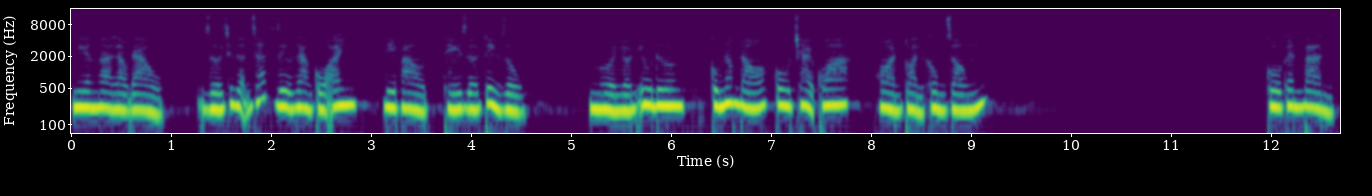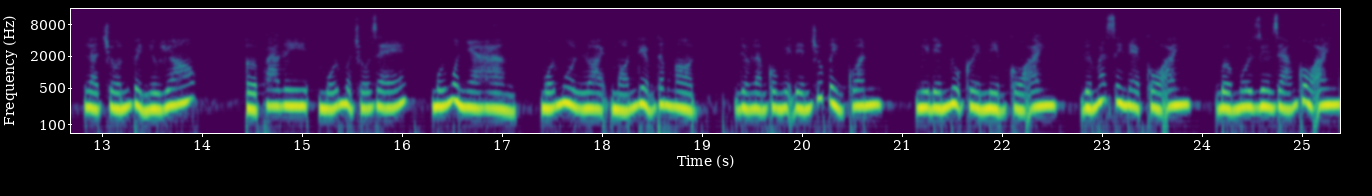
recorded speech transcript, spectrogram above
nghiêng ngả lảo đảo Dưới sự dẫn dắt dịu dàng của anh Đi vào thế giới tình dục. Người lớn yêu đương Cùng năm đó cô trải qua Hoàn toàn không giống. Cô căn bản là trốn về New York. Ở Paris mỗi một chỗ rẽ Mỗi một nhà hàng Mỗi một loại món điểm tâm ngọt Đều làm cô nghĩ đến Trúc Bình Quân nghĩ đến nụ cười mỉm của anh, đôi mắt xinh đẹp của anh, bờ môi duyên dáng của anh.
